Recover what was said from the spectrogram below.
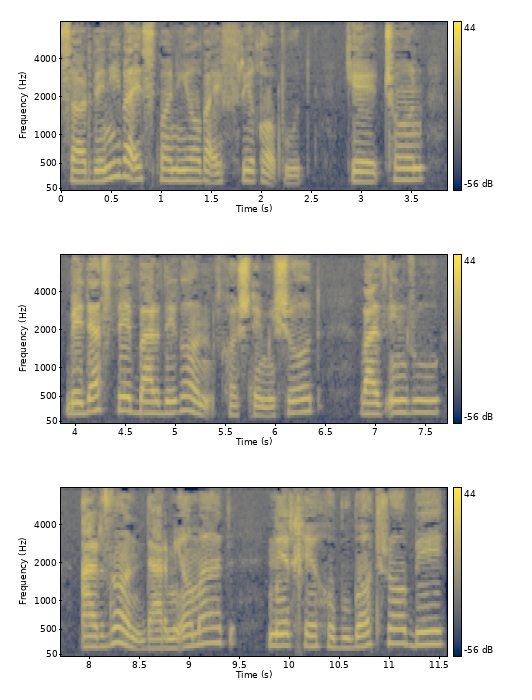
ساردنی و اسپانیا و افریقا بود که چون به دست بردگان کاشته می‌شد و از این رو ارزان در می آمد نرخ حبوبات را به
